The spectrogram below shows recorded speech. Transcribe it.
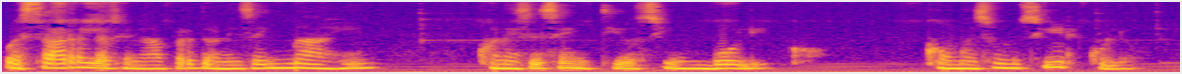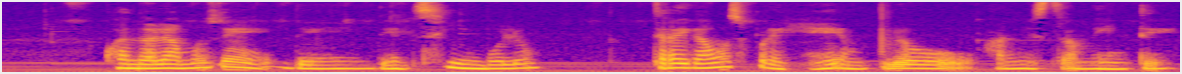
o estaba relacionada, perdón, esa imagen con ese sentido simbólico, como es un círculo. Cuando hablamos de, del símbolo, traigamos, por ejemplo, a nuestra mente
